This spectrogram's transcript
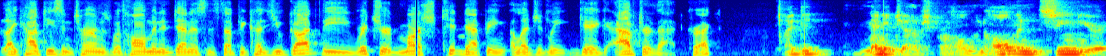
like have decent terms with Hallman and Denis and stuff because you got the Richard Marsh kidnapping allegedly gig after that, correct? I did many jobs for Hallman. Hallman Senior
